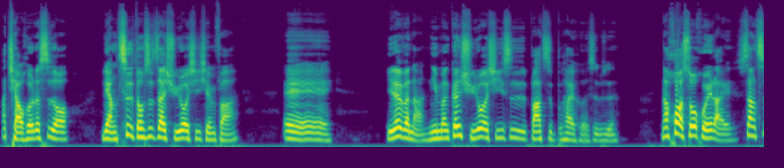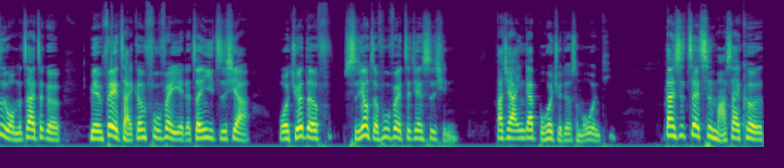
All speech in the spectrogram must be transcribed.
啊，巧合的是哦，两次都是在徐若曦先发。哎哎哎，Eleven 啊，你们跟徐若曦是八字不太合，是不是？那话说回来，上次我们在这个免费仔跟付费也的争议之下，我觉得使用者付费这件事情，大家应该不会觉得有什么问题。但是这次马赛克。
